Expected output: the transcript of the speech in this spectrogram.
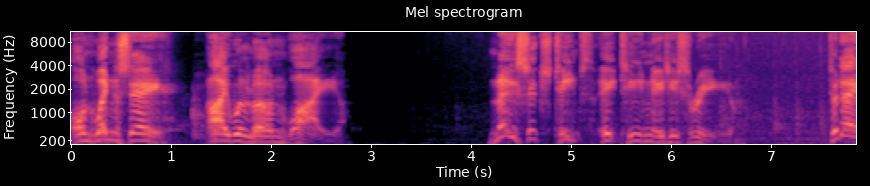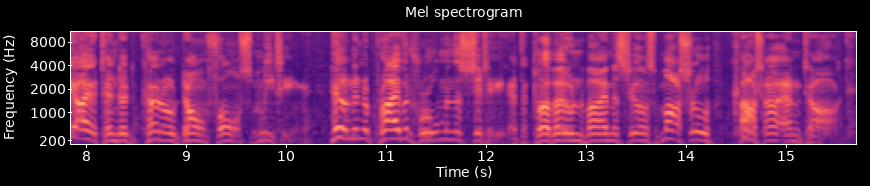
On Wednesday, I will learn why. May 16th, 1883. Today I attended Colonel D'Enfant's meeting held in a private room in the city at the club owned by Messieurs Marshall, Carter, and Dark.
